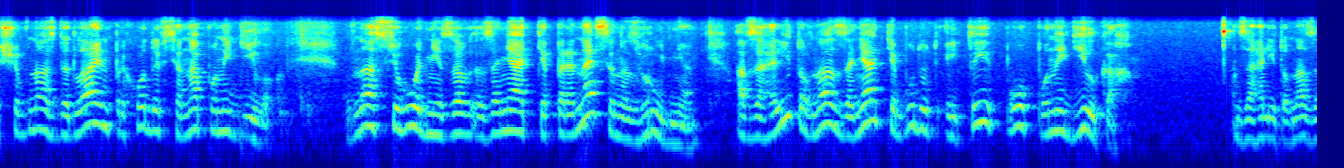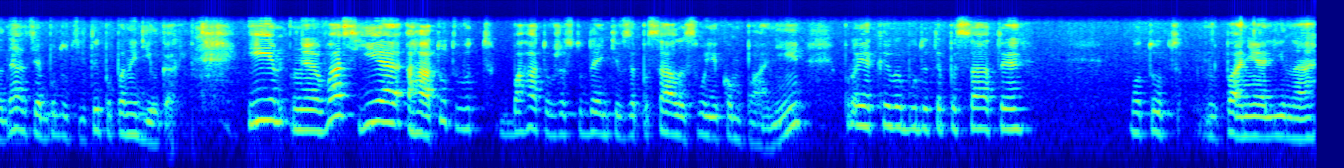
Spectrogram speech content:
щоб в нас дедлайн приходився на понеділок. В нас сьогодні заняття перенесене з грудня, а взагалі-то в нас заняття будуть йти по понеділках. Взагалі-то в нас заняття будуть йти по понеділках. І е, у вас є, ага, тут от багато вже студентів записали свої компанії, про які ви будете писати. Отут, пані Аліна,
